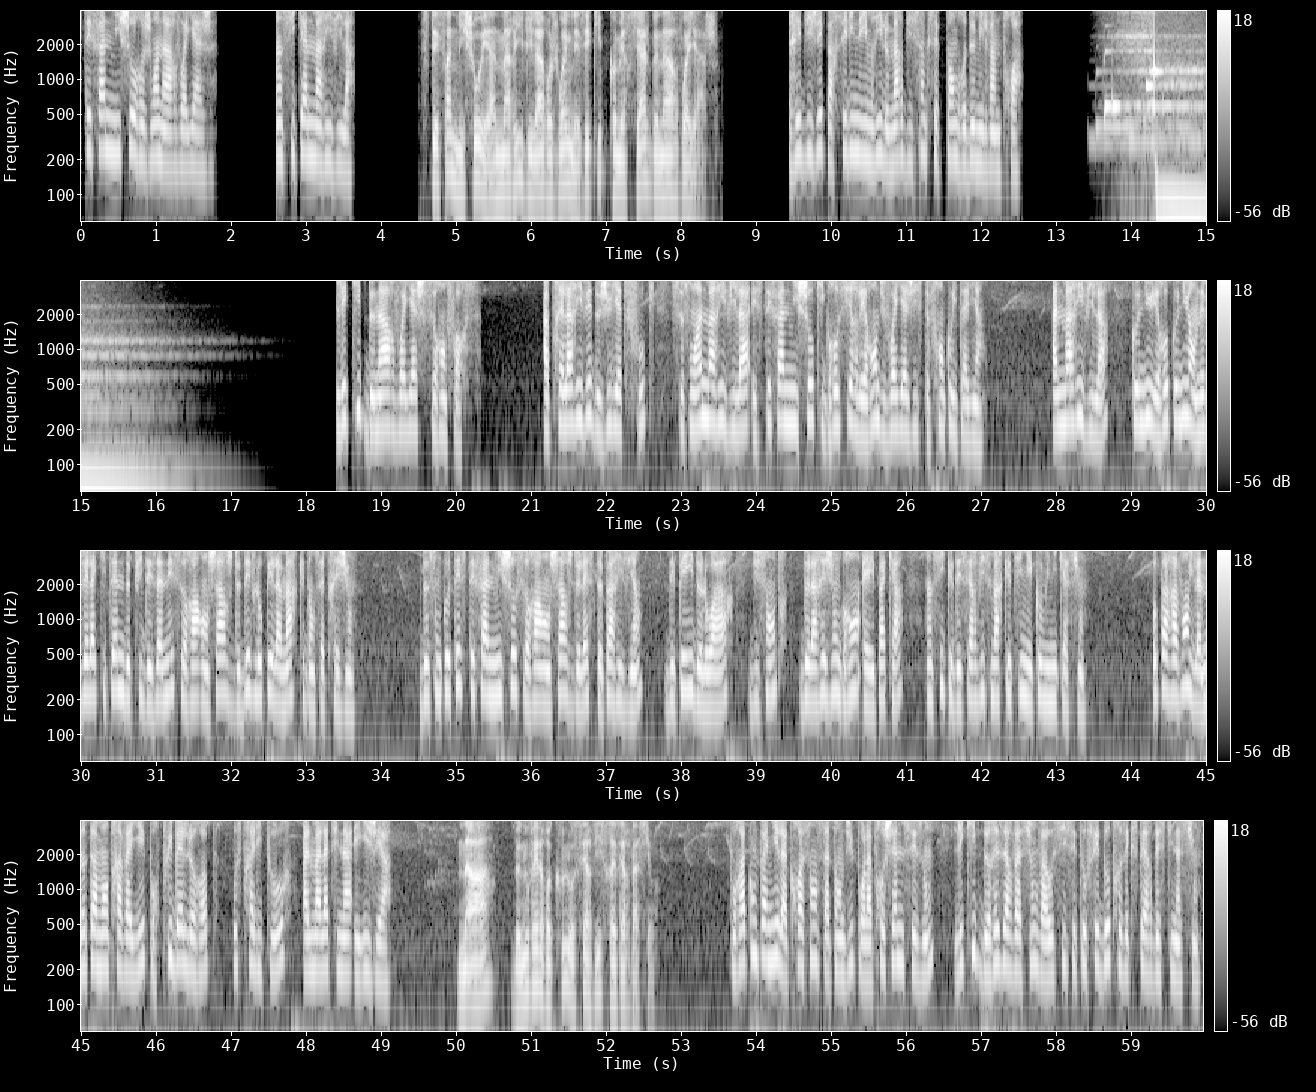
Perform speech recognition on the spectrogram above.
Stéphane Michaud rejoint Nahar Voyage. Ainsi qu'Anne-Marie Villa. Stéphane Michaud et Anne-Marie Villa rejoignent les équipes commerciales de Nahar Voyage. Rédigé par Céline Imri le mardi 5 septembre 2023. L'équipe de Nahar Voyage se renforce. Après l'arrivée de Juliette Fouque, ce sont Anne-Marie Villa et Stéphane Michaud qui grossirent les rangs du voyagiste franco-italien. Anne-Marie Villa, connue et reconnue en Nouvelle-Aquitaine depuis des années, sera en charge de développer la marque dans cette région. De son côté, Stéphane Michaud sera en charge de l'Est parisien, des pays de Loire, du centre, de la région Grand et PACA, ainsi que des services marketing et communication. Auparavant, il a notamment travaillé pour Plus Belle l'Europe, Australie Tour, Alma Latina et IGA. Nahar, de nouvelles recrues au service réservation. Pour accompagner la croissance attendue pour la prochaine saison, l'équipe de réservation va aussi s'étoffer d'autres experts destination.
